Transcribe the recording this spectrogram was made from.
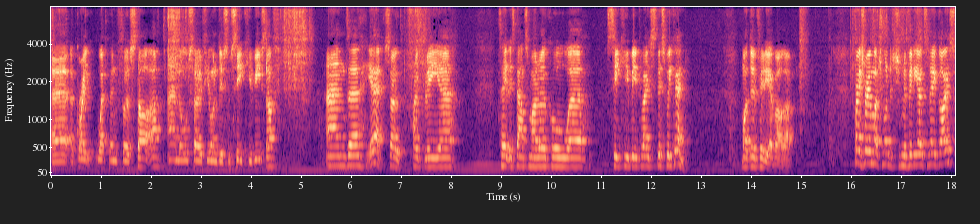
uh, a great weapon for a starter and also if you want to do some CQB stuff. And uh, yeah, so hopefully uh, take this down to my local uh, CQB place this weekend. Might do a video about that. Thanks very much for watching the video today guys.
